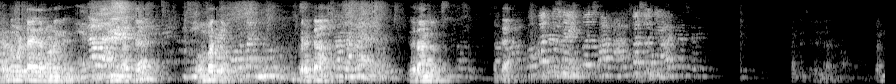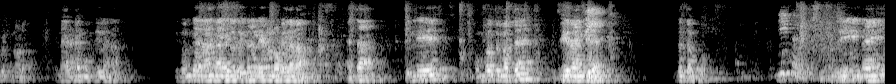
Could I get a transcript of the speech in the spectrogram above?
ಎರಡು ಉಲ್ಟಾ ಇದೆ ನೋಡಿ ಜಿ ಮತ್ತೆ ಒಂಬತ್ತು. ಕರೆಕ್ಟಾ ಇದು ಮತ್ತೆ? ಕಂಡ್ಬಿಟ್ಟು ನೋಡು. ಇನ್ನ ಎರಡೇ ಮುಗ್ದಿಲ್ಲ ನಾ ಇದೊಂದೇ ರಾಂಗ್ ಆಗಿರೋದು, ಇದರಲ್ಲಿ ಏನು ನೋಡಿಲ್ಲ ನಾವು ಆಯ್ತಾ? ಇಲ್ಲಿ ಒಂಬತ್ತು ಮತ್ತೆ ಜಿ ರಾಂಗ್ ಇದೆ. ಇದು ತಪ್ಪು. ಜಿ ನೈನ್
